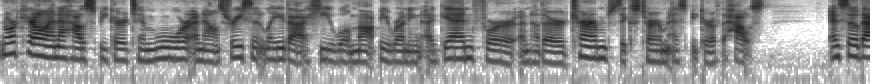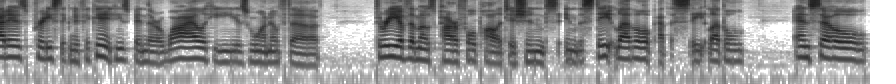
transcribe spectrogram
North Carolina House Speaker Tim Moore announced recently that he will not be running again for another term, sixth term as Speaker of the House. And so that is pretty significant. He's been there a while. He is one of the three of the most powerful politicians in the state level, at the state level. And so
